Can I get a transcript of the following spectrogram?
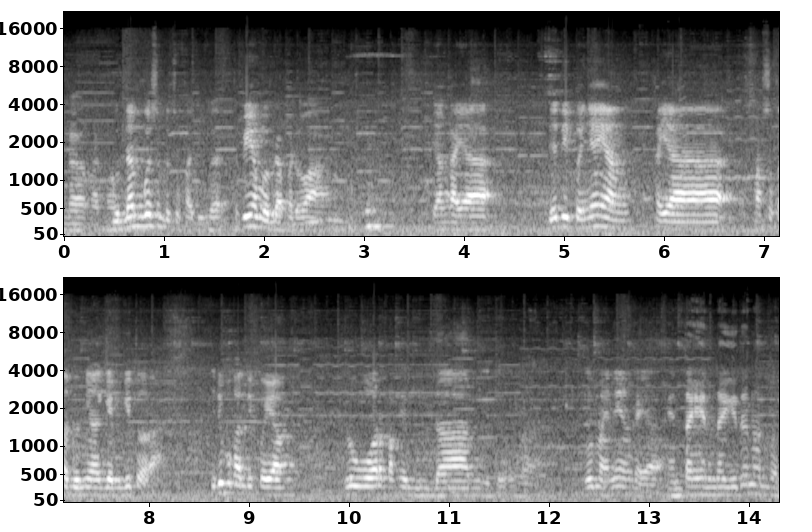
Tahu. Gundam gue sempet suka juga tapi yang beberapa doang. Yang kayak dia tipenya yang kayak masuk ke dunia game gitu lah. Jadi bukan tipe yang luar pakai Gundam gitu. Gue mainnya yang kayak Hentai-hentai gitu nonton.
